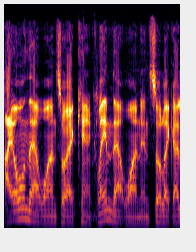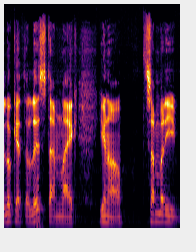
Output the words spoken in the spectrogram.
I own that one, so I can't claim that one. And so like I look at the list, I'm like, you know. Somebody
